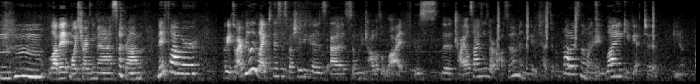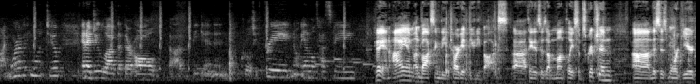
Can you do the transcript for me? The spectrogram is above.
Mm-hmm. Love it. Moisturizing mask from Midflower. Okay, so I really liked this, especially because as someone who travels a lot, this the trial sizes are awesome, and you get to test different products, and the ones you like, you get to, you know, buy more of if you want to. And I do love that they're all uh, vegan and cruelty-free, no animal testing. Okay, and I am unboxing the Target Beauty Box. Uh, I think this is a monthly subscription. Um, this is more geared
